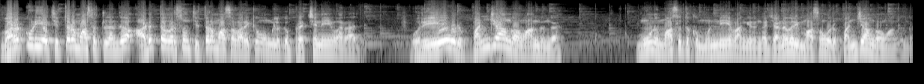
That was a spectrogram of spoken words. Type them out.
வரக்கூடிய சித்திரை மாதத்துலேருந்து அடுத்த வருஷம் சித்திரை மாதம் வரைக்கும் உங்களுக்கு பிரச்சனையே வராது. ஒரே ஒரு பஞ்சாங்கம் வாங்குங்க. மூணு மாதத்துக்கு முன்னே வாங்கிருங்க. ஜனவரி மாதம் ஒரு பஞ்சாங்கம் வாங்குங்க.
